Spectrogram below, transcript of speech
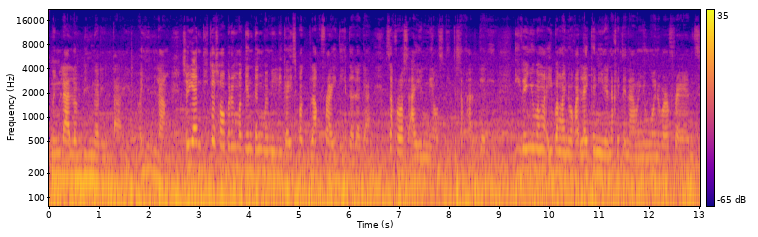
nang lalambing na rin tayo. Ayun lang. So yan, dito sobrang magandang mamili guys pag Black Friday talaga sa Cross Iron Mills dito sa Calgary. Even yung mga ibang ano, like kanina nakita namin yung one of our friends.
